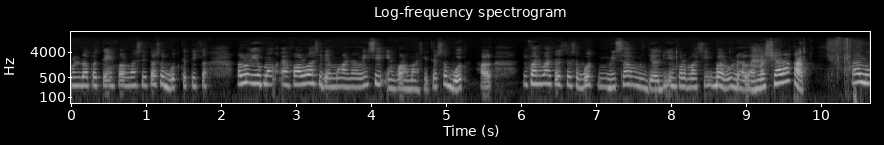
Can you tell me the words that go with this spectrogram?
mendapatkan informasi tersebut ketika lalu ia mengevaluasi dan menganalisis informasi tersebut, hal informasi tersebut bisa menjadi informasi baru dalam masyarakat. Lalu,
